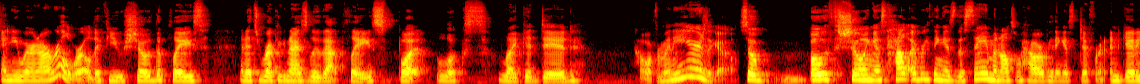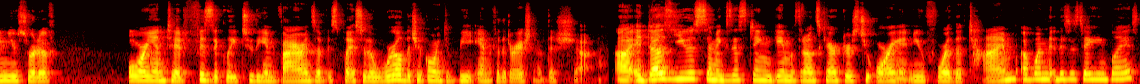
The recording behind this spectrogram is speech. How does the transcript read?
anywhere in our real world. If you showed the place and it's recognizably that place, but looks like it did however many years ago. So both showing us how everything is the same and also how everything is different and getting you sort of oriented physically to the environs of this place or the world that you're going to be in for the duration of this show. Uh, it does use some existing Game of Thrones characters to orient you for the time of when this is taking place,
